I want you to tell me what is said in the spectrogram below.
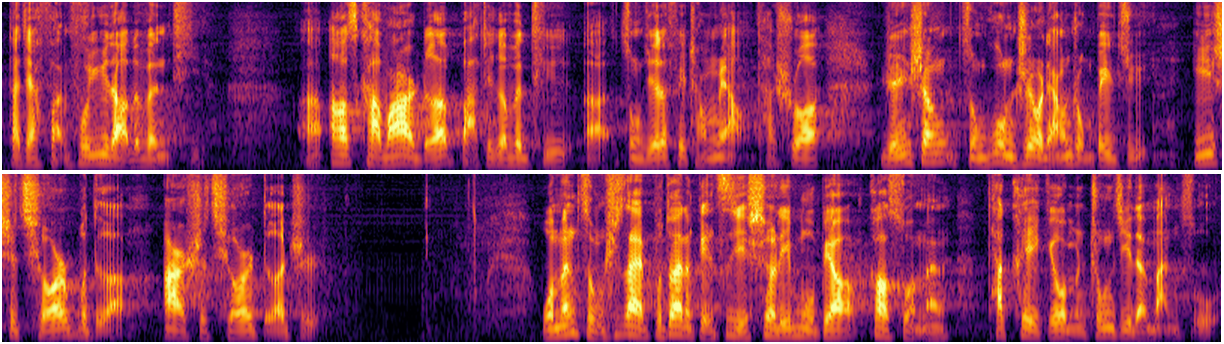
大家反复遇到的问题。啊，奥斯卡·王尔德把这个问题啊总结得非常妙。他说：“人生总共只有两种悲剧，一是求而不得，二是求而得之。”我们总是在不断的给自己设立目标，告诉我们。它可以给我们终极的满足，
